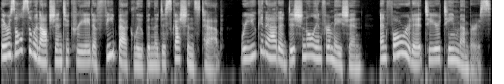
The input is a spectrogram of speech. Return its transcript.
There is also an option to create a feedback loop in the Discussions tab, where you can add additional information and forward it to your team members.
